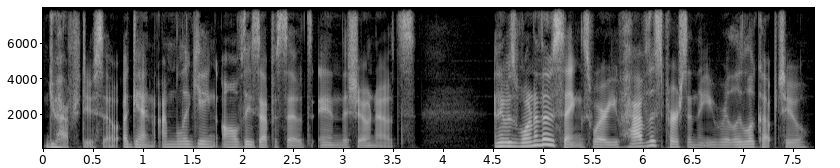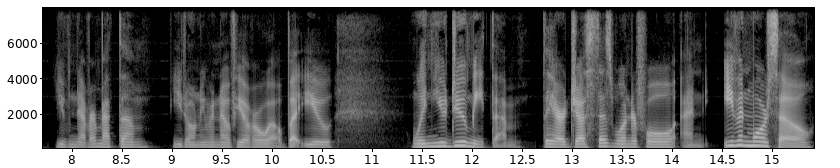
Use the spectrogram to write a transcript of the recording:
you have to do so. Again, I'm linking all of these episodes in the show notes. And it was one of those things where you have this person that you really look up to. You've never met them. You don't even know if you ever will, but you when you do meet them, they are just as wonderful and even more so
